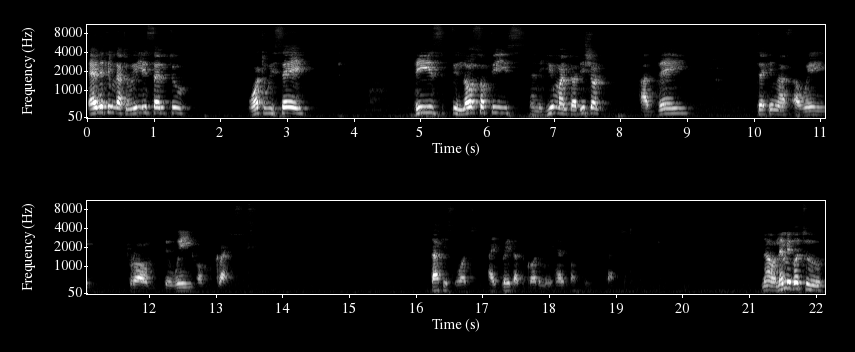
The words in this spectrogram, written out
anything that we listen to, what we say, these philosophies and human tradition, are they taking us away from the way of Christ? That is what I pray that God may help us to capture. Now, let me go to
